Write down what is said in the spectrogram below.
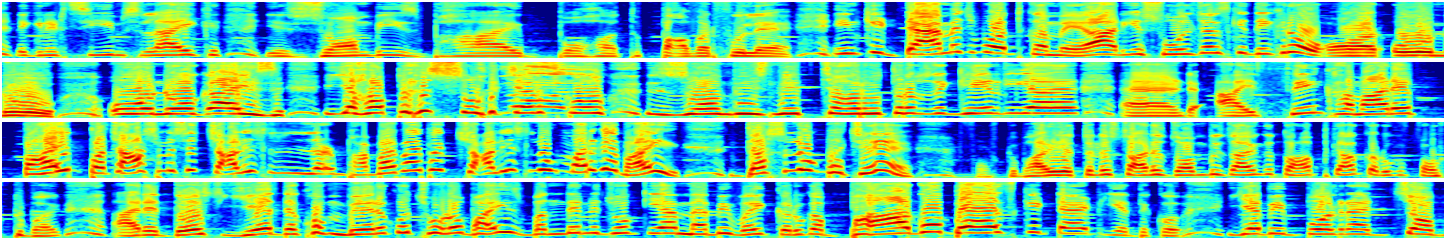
लेकिन इट सीम्स लाइक ये zombies भाई बहुत पावरफुल है। इनकी डैमेज बहुत कम है यार। ये सोल्जर्स की देख रहे हो? और ओ नो ओ नो गाइस यहाँ पर सोल्जर्स को zombies ने चारों तरफ़ से घेर लिया है। एंड आई थिंक हमारे भाई, पचास में से चालीस भाई भाई भाई चालीस लोग मर गए भाई। दस लोग बचे फोर्टू भाई, इतने सारे zombies आएँगे तो आप क्या करोगे फोर्टू भाई? अरे दोस्त, ये देखो, मेरे को छोड़ो भाई, इस बंदे ने जो किया, मैं भी वही करूँगा। भागो भैंस की टैट ये देखो, ये भी बोल रहा है जॉब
